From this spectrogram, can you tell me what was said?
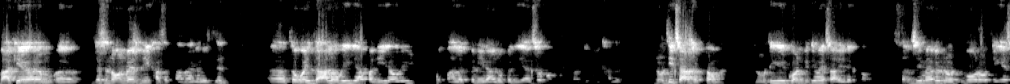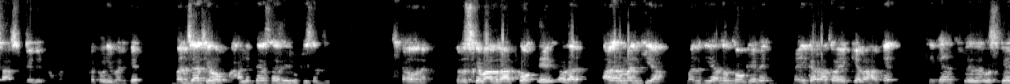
बाकी अगर जैसे नॉन वेज नहीं खा सकता मैं अगर उस दिन तो वही दाल हो गई या पनीर हो गई, या पालक पनीर, आलू पनीर, या जो खा लेता। रोटी चार सकता हूँ मैं। रोटी की क्वांटिटी में ही रखता हूँ। सब्ज़ी में फिर रो, वो रोटी के हिसाब से लेता हूँ। कटोरी भर के। बच जाती है वो खा लेते हैं ऐसे रोटी सब्ज़ी। क्या हो रहा है? फिर उसके बाद रात को एक अगर अगर मन किया मन किया तो दो केले। नहीं कर रहा तो एक केला खा के ठीक है? फिर उसके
